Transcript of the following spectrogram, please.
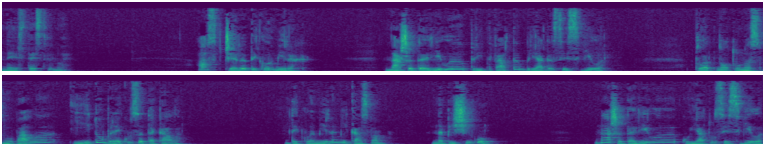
неестествено е. Аз вчера декламирах. Нашата рила при двата бряга се свила. Платното наснувала и добре го затакала. Декламирам и казвам, напиши го. Нашата рила, която се свила.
